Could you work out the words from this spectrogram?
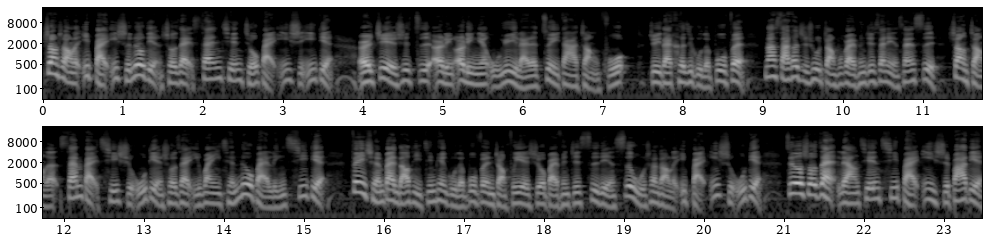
上涨了一百一十六点，收在三千九百一十一点。而这也是自二零二零年五月以来的最大涨幅。至于在科技股的部分，纳斯达克指数涨幅百分之三点三四，上涨了三百七十五点，收在一万一千六百零七点。费城半导体晶片股的部分涨幅也是有百分之四点四五，上涨了一百一十五点，最后收在两千七百一十八点。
